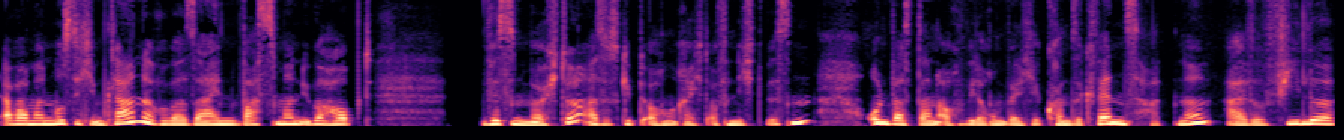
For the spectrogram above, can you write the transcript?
Aber man muss sich im Klaren darüber sein, was man überhaupt wissen möchte. Also es gibt auch ein Recht auf Nichtwissen und was dann auch wiederum welche Konsequenz hat. Ne? Also viele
